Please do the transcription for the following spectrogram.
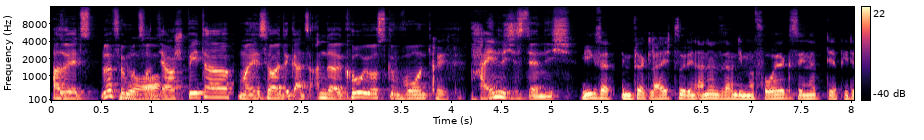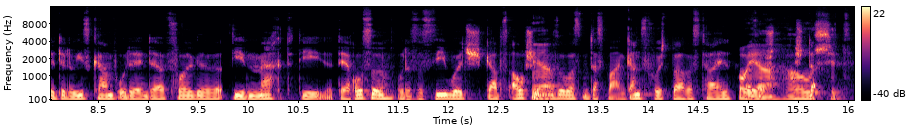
Also jetzt, ne, 25 ja. Jahre später, man ist ja heute ganz andere Choreos gewohnt. Richtig. Peinlich ist der nicht. Wie gesagt, im Vergleich zu den anderen Sachen, die man vorher gesehen hat, der Peter DeLuise-Kampf oder in der Folge Steven Macht, die, der Russe oder das Sea Witch, gab es auch schon ja. mal sowas und das war ein ganz furchtbares Teil. Oh also ja, oh shit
